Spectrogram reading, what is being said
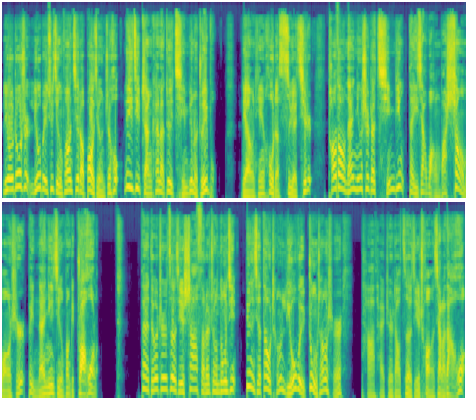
柳州市柳北区警方接到报警之后，立即展开了对秦兵的追捕。两天后的四月七日，逃到南宁市的秦兵在一家网吧上网时，被南宁警方给抓获了。在得知自己杀死了郑东进，并且造成刘伟重伤时，他才知道自己闯下了大祸。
